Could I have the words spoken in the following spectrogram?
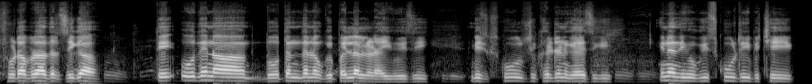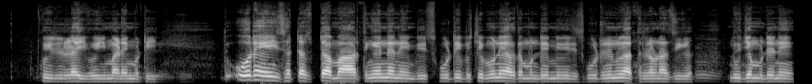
ਛੋਟਾ ਬ੍ਰਦਰ ਸੀਗਾ ਤੇ ਉਹਦੇ ਨਾਲ ਦੋ ਤਿੰਨ ਦਿਨ ਹੋ ਗਏ ਪਹਿਲਾਂ ਲੜਾਈ ਹੋਈ ਸੀ। ਵੀ ਸਕੂਲ 'ਚ ਖੇਡਣ ਗਏ ਸੀਗੀ। ਇਹਨਾਂ ਦੀ ਹੋ ਗਈ ਸਕੂਟਰੀ ਪਿੱਛੇ ਹੀ ਕੋਈ ਲੜਾਈ ਹੋਈ ਮਾੜੀ ਮੋਟੀ। ਤੇ ਉਹਨੇ ਹੀ ਸੱਟਾ ਸੁੱਟਾ ਮਾਰਤੀਆਂ ਇਹਨਾਂ ਨੇ ਵੀ ਸਕੂਟਰੀ ਪਿੱਛੇ ਉਹਨੇ ਆਖਦਾ ਮੁੰਡੇ ਮੇਰੀ ਸਕੂਟਰੀ ਨੂੰ ਹੱਥ ਲਾਉਣਾ ਸੀਗਾ, ਦੂਜੇ ਮੁੰਡੇ ਨੇ।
